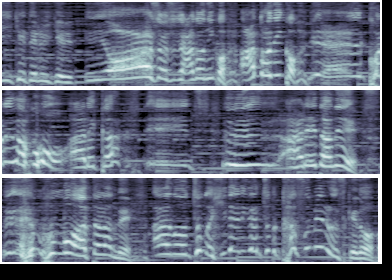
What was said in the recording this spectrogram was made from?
ー。いけてるいける。よーしよしよし、あと2個。あと2個。えーこれはもう、あれか？えー、あれだね。もう、もう当たらんね。あの、ちょっと左がちょっとかすめるんですけど、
